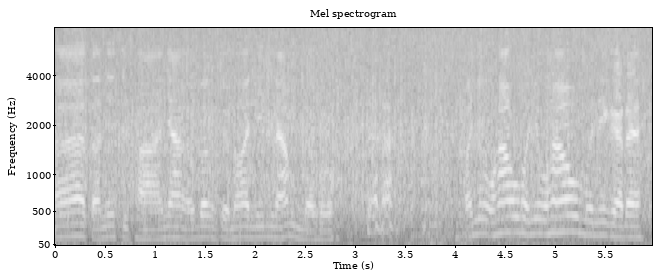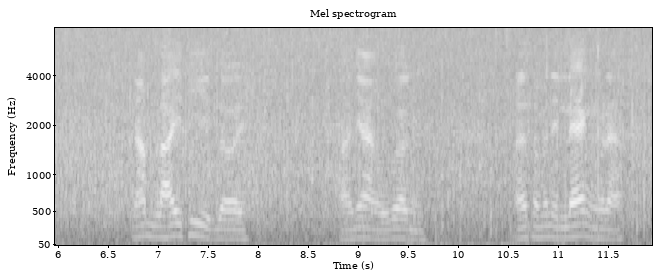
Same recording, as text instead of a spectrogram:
อ่าตอนนี้สิพาย่างเอเบิ่งตัวน้อยลิ้นน้ำเด้อโหพายุเฮาพายุเฮามือนี้ก็ได้น้ำไหลที่เลยพาย่างไปเบิ่งอันสมันินแรงอยู่นะโห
